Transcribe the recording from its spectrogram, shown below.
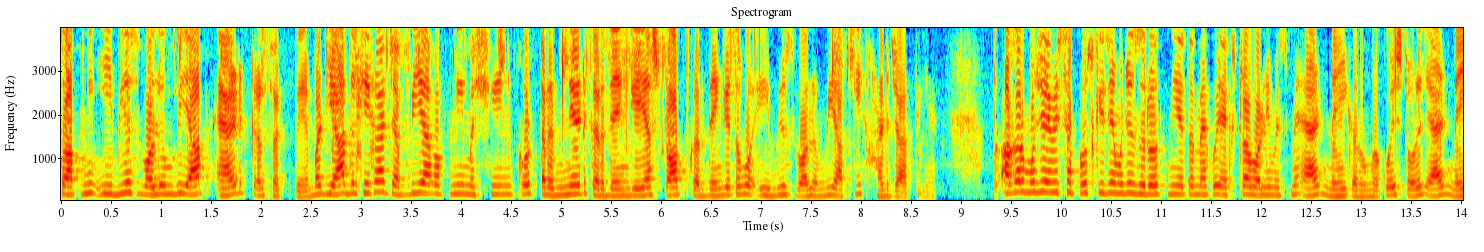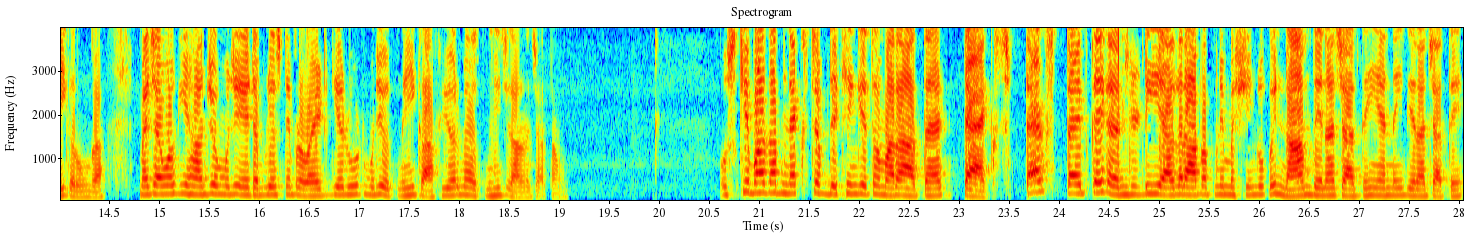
तो अपनी ईबीएस e वॉल्यूम भी आप ऐड कर सकते हैं। बट याद रखिएगा, जब भी आप अपनी मशीन को टर्मिनेट कर देंगे या स्टॉप कर देंगे तो वो ईबीएस e वॉल्यूम भी आपकी हट जाती है। तो अगर मुझे अभी सपोज़ कीजिए, मुझे ज़रूरत नहीं है तो मैं कोई एक्स्ट्रा वॉल्यूम इसमें ऐड नहीं करूँगा, कोई स्टोरेज ऐड नहीं करूँगा। मैं चाहूँगा कि हाँ जो मुझे ए ने प्रोवाइड किया रूट मुझे उतनी ही काफ़ी है और मैं उतनी ही चलाना चाहता हूँ। उसके बाद आप नेक्स्ट स्टेप देखेंगे तो हमारा आता है टैक्स टैक्स टाइप का एक आइडेंटिटी है, अगर आप अपनी मशीन को कोई नाम देना चाहते हैं या नहीं देना चाहते,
